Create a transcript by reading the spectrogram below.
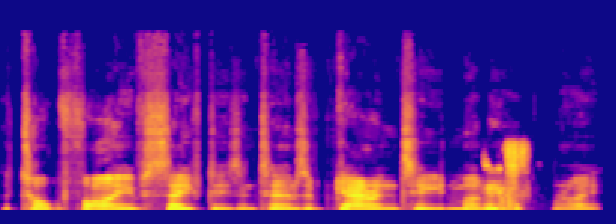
the top five safeties in terms of guaranteed money, right?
